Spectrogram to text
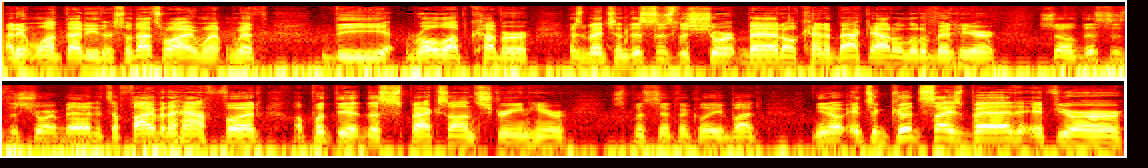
I didn't want that either. So that's why I went with the roll-up cover. As mentioned, this is the short bed. I'll kind of back out a little bit here. So this is the short bed. It's a five and a half foot. I'll put the, the specs on screen here specifically, but you know, it's a good size bed if you're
